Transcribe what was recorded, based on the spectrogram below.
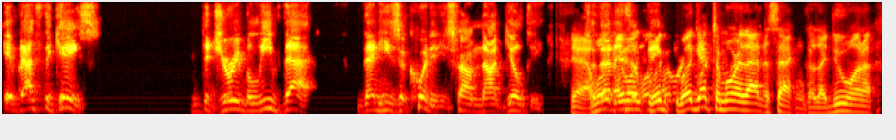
If that's the case, the jury believed that, then he's acquitted. He's found not guilty. Yeah, so we'll, we'll, we'll, we'll, get to more of that in a second because I do want to,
